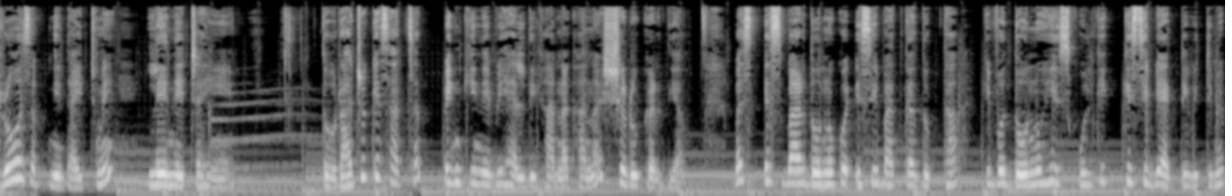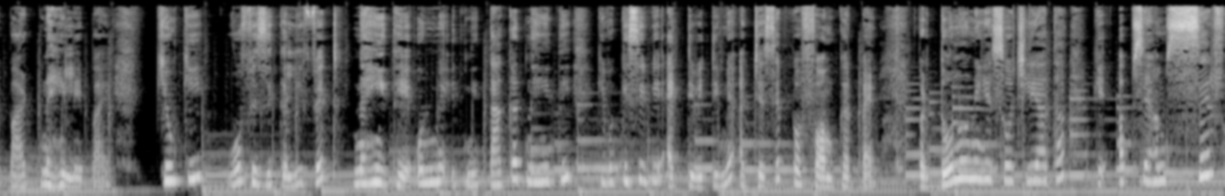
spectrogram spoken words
रोज़ अपनी डाइट में लेने चाहिए। तो राजू के साथ साथ पिंकी ने भी हेल्दी खाना खाना शुरू कर दिया। बस इस बार दोनों को इसी बात का दुख था कि वो दोनों ही स्कूल की किसी भी एक्टिविटी में पार्ट नहीं ले पाए, क्योंकि वो फिजिकली फिट नहीं थे। उनमें इतनी ताकत नहीं थी कि वो किसी भी एक्टिविटी में अच्छे से परफॉर्म कर पाए। पर दोनों ने ये सोच लिया था कि अब से हम सिर्फ़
